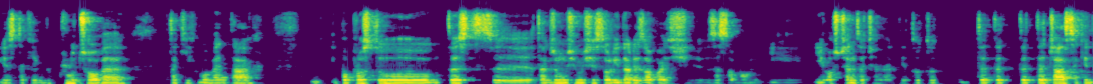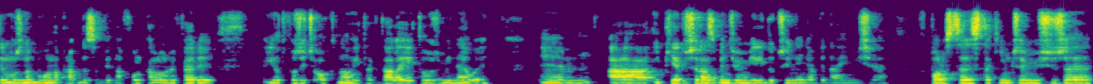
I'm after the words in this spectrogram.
jest tak jakby kluczowe w takich momentach i po prostu to jest y, tak, że musimy się solidaryzować ze sobą i, i oszczędzać energię. To, to, te, te, te czasy, kiedy można było naprawdę sobie na full kaloryfery i otworzyć okno i tak dalej, to już minęły. A i pierwszy raz będziemy mieli do czynienia, wydaje mi się, w Polsce z takim czymś, że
